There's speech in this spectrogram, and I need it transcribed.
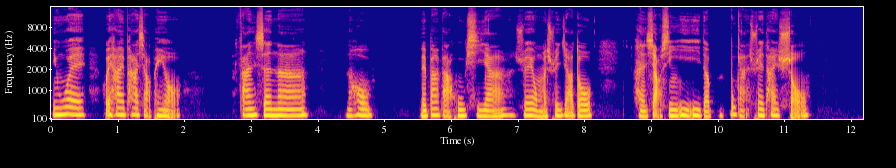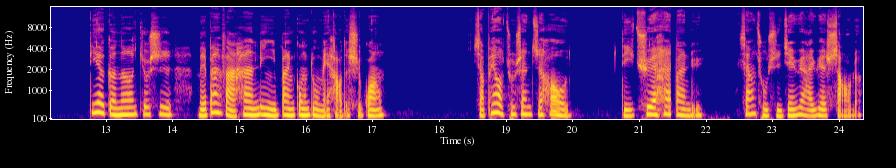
因为会害怕小朋友翻身啊，然后没办法呼吸啊，所以我们睡觉都很小心翼翼的，不敢睡太熟。第二个呢，就是没办法和另一半共度美好的时光。小朋友出生之后，的确和伴侣相处时间越来越少了。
